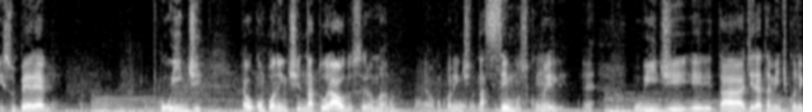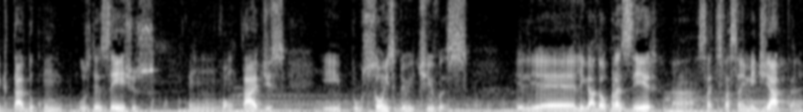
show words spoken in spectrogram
e superego. O id é o componente natural do ser humano, é o componente nascemos com ele. Né? O id ele está diretamente conectado com os desejos, com vontades e pulsões primitivas. Ele é ligado ao prazer, à satisfação imediata. Né?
